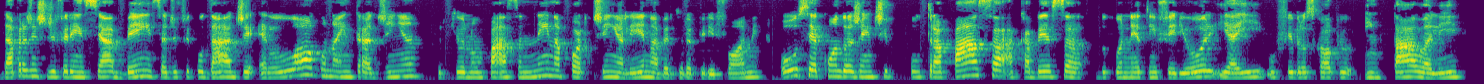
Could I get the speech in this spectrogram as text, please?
dá pra gente diferenciar bem se a dificuldade é logo na entradinha, porque não passa nem na portinha ali, na abertura piriforme, ou se é quando a gente ultrapassa a cabeça do corneto inferior e aí o fibroscópio entala ali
